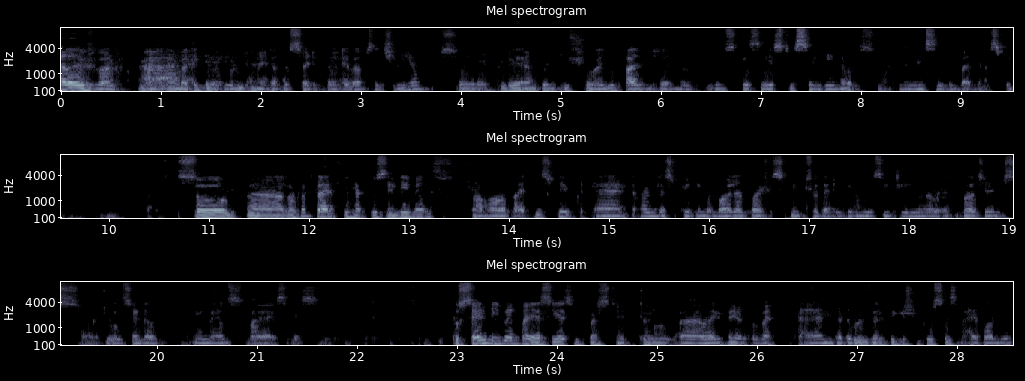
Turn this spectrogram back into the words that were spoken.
Hello everyone, uh, I'm Atik Rahman and I'm a certified DevOps engineer. So today I'm going to show you how you can use SES to send emails in Python script. So uh, a lot of times we have to send emails from our Python script and I'm just creating a boilerplate script so that you can use it in your projects to send out emails via SES. To send email by SES, you first need to uh, verify your domain and the domain verification process I have already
